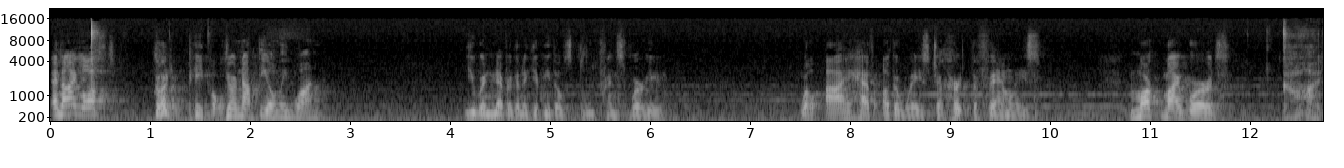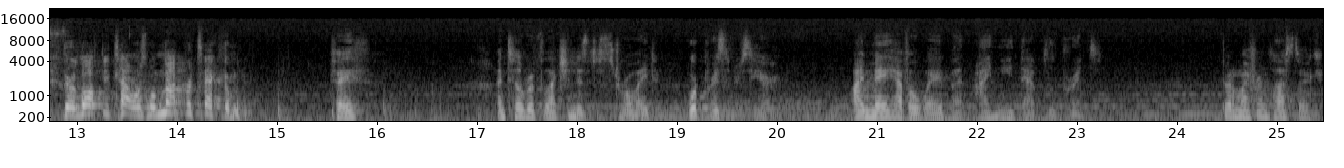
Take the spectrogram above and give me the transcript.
And I lost good people. You're not the only one. You were never gonna give me those blueprints, were you? Well, I have other ways to hurt the families. Mark my words. God. Their lofty towers will not protect them. Faith, until Reflection is destroyed, we're prisoners here. I may have a way, but I need that blueprint. Go to my friend Plastic.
